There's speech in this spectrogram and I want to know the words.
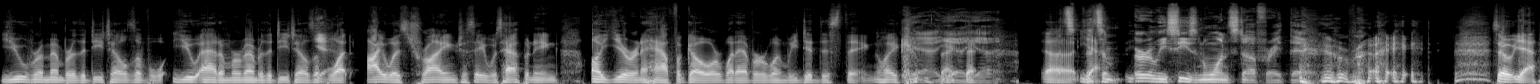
you remember the details of wh- you, Adam, remember the details of Yeah. what I was trying to say was happening a year and a half ago or whatever when we did this thing. Like, Yeah, back yeah, yeah. Uh, That's, yeah. that's some early season one stuff right there. right. So yeah,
